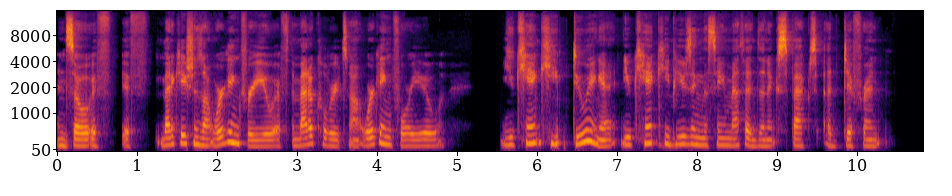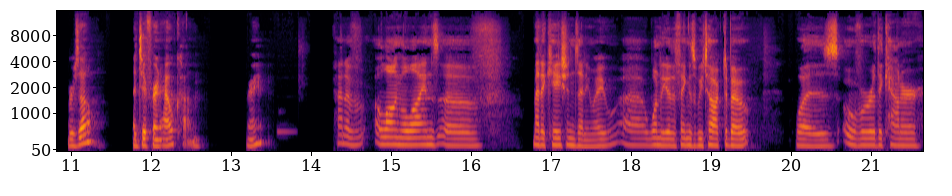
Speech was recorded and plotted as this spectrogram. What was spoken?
And so if if medication's not working for you, if the medical route's not working for you, you can't keep doing it. You can't keep mm-hmm. using the same methods and expect a different result, a different outcome, right? Kind of along the lines of medications anyway. Uh, one of the other things we talked about was over the counter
